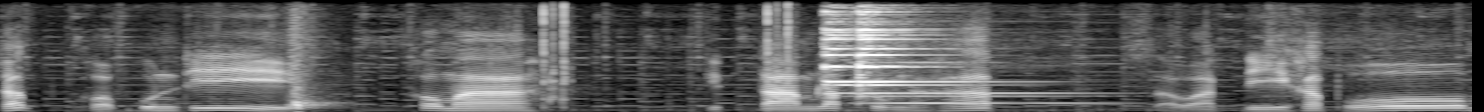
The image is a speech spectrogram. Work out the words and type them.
ครับขอบคุณที่เข้ามาติดตามรับชมนะครับ สวัสดีครับผม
